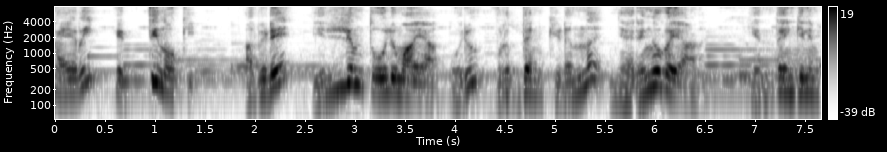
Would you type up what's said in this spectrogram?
കയറി എത്തി നോക്കി. അവിടെ എല്ലും തോലുമായ ഒരു വൃദ്ധൻ കിടന്ന് ഞരങ്ങുകയാണ്. എന്തെങ്കിലും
